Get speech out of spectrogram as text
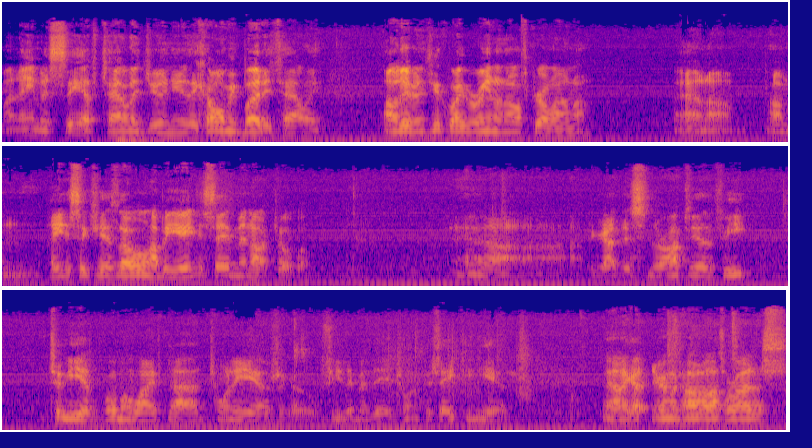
My name is C.F. Talley Jr. They call me Buddy Talley. I live in Fuquay-Varina, North Carolina, and um, I'm 86 years old. I'll be 87 in October. And uh, I got this neuropathy of the feet two years before my wife died, 20 years ago. She'd been dead 20, for 18 years. And I got rheumatoid arthritis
